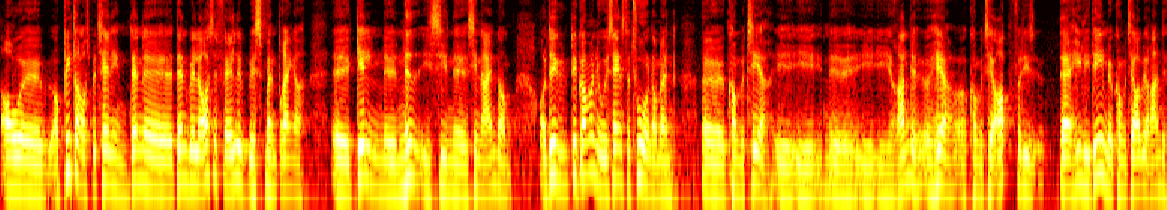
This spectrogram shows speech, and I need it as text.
Og, øh, og bidragsbetalingen, den, øh, den vil også falde, hvis man bringer øh, gælden øh, ned i sin, øh, sin ejendom. Og det, det gør man jo i sagens natur, når man øh, konvertere i, i, øh, i, i rente her og konvertere op, fordi der er hele ideen med at konvertere op i rente,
